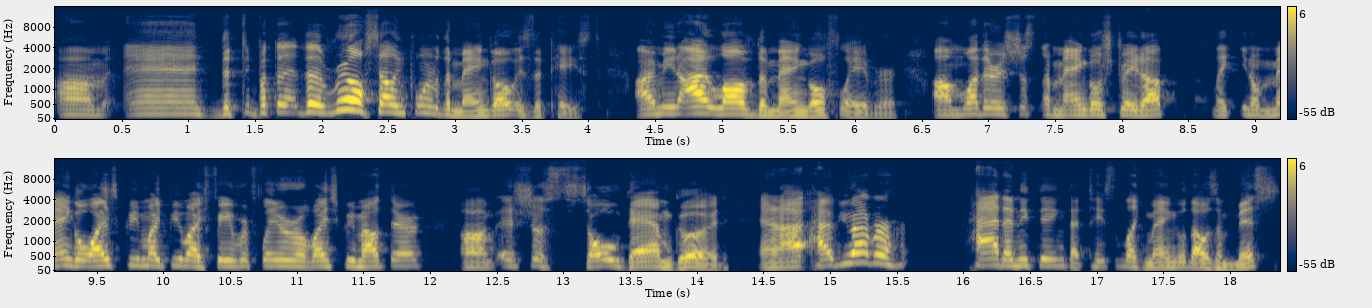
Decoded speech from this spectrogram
Um, and the but the the real selling point of the mango is the taste. I mean, I love the mango flavor. Um, whether it's just a mango straight up, like you know, mango ice cream might be my favorite flavor of ice cream out there. Um, it's just so damn good. And I have you ever had anything that tasted like mango that was a miss?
